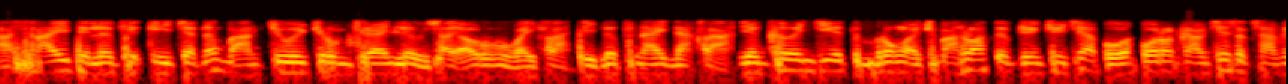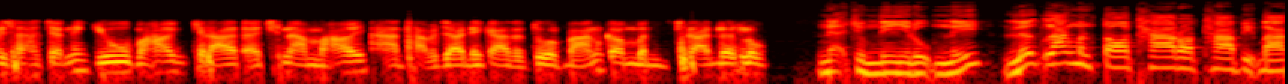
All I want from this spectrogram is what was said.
អាស្រ័យទៅលើភាគីចិត្តនឹងបានជួយជ្រោមជ្រែងលើវិស័យអប់រំអ្វីខ្លះពីលើផ្នែកណាខ្លះយើងឃើញជាទម្រង់ឲ្យច្បាស់លាស់ទើបយើងជឿជាក់ព្រោះពលរដ្ឋកម្ពុជាសិក្សាភាសាចិននេះយូរមកហើយច្រើនឆ្នាំមកហើយអត្ថប្រយោជន៍នៃការទទួលបានក៏មិនច្រើនលើសលប់ អ្នកជំនាញរូបនេះលើកឡើងបន្តថារដ្ឋាភិបាល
